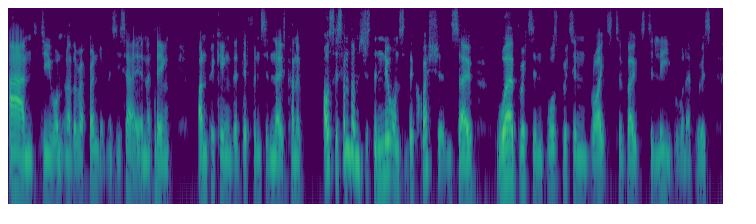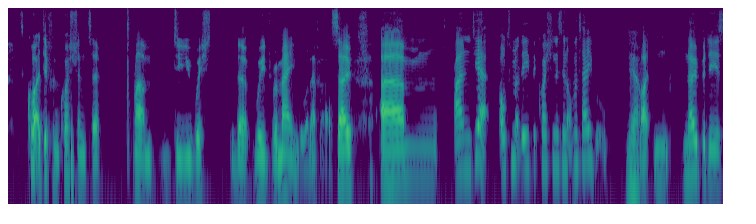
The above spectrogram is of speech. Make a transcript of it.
And do you want another referendum as you say? And i think unpicking the difference in those kind of also sometimes just the nuance of the question so were britain was britain right to vote to leave or whatever is it's quite a different question to um, do you wish that we'd remained or whatever so um, and yeah ultimately the question isn't on the table yeah. Like n- nobody is.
